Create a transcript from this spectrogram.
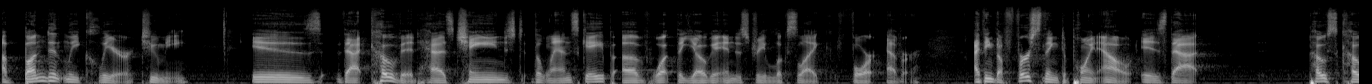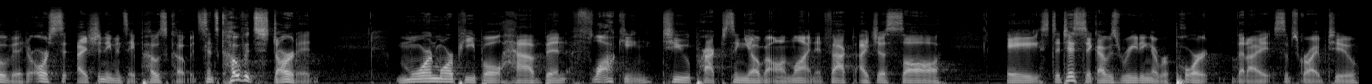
abundantly clear to me is that COVID has changed the landscape of what the yoga industry looks like forever. I think the first thing to point out is that post COVID, or I shouldn't even say post COVID, since COVID started, more and more people have been flocking to practicing yoga online. In fact, I just saw a statistic. I was reading a report that I subscribe to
